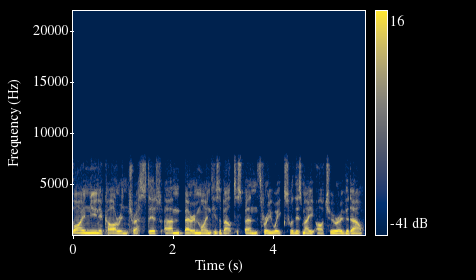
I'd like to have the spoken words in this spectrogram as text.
Bayern Munich are interested, um, bear in mind he's about to spend three weeks with his mate Arturo Vidal.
